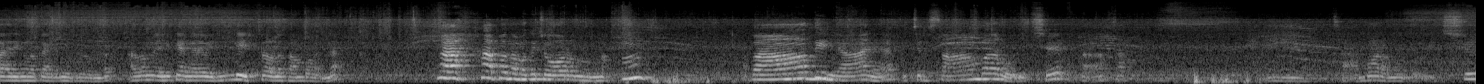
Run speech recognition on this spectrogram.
കാര്യങ്ങളൊക്കെ അരിഞ്ഞിട്ടുണ്ട്. അതൊന്നും എനിക്ക് അങ്ങനെ വലിയ ഇഷ്ടമുള്ള സംഭവമല്ല. ആ അപ്പോൾ നമുക്ക് ചോറൊന്നും നിന്ന് അപ്പം ആദ്യം ഞാൻ ഇച്ചിരി സാമ്പാർ ഒഴിച്ച് സാമ്പാർ അങ്ങോട്ട് ഒഴിച്ചു.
